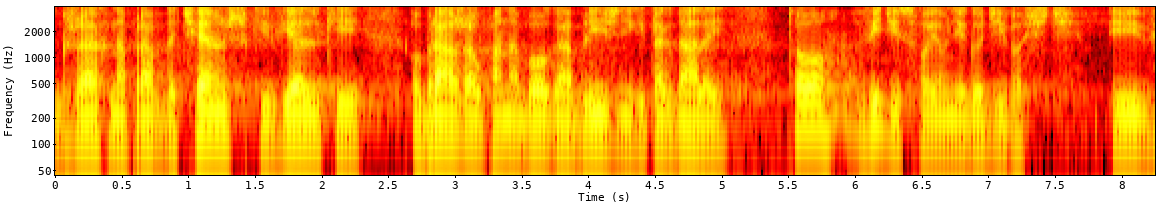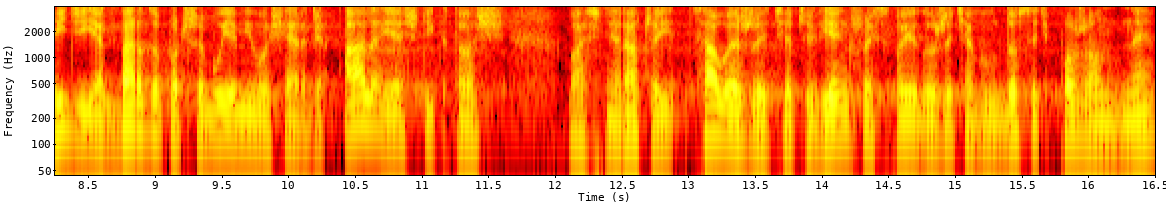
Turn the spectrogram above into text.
grzech naprawdę ciężki, wielki, obrażał Pana Boga, bliźnich i tak dalej, to widzi swoją niegodziwość i widzi, jak bardzo potrzebuje miłosierdzia. Ale jeśli ktoś właśnie raczej całe życie, czy większość swojego życia był dosyć porządny,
